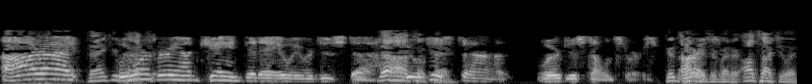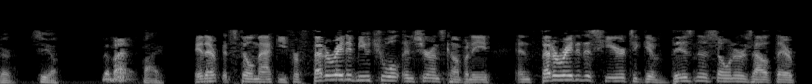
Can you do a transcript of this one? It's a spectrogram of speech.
All right. Thank you. We Patrick. weren't very unchained today. We were just. Uh, no, we were okay. just. Uh, we're just telling stories. Good stories right. are better. I'll talk to you later. See you. Bye-bye. Bye. Hey there, it's Phil Mackey for Federated Mutual Insurance Company, and Federated is here to give business owners out there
